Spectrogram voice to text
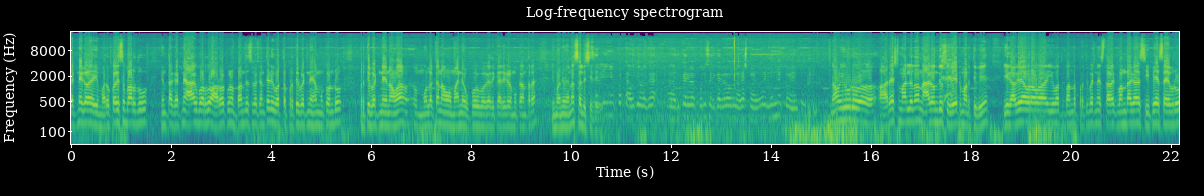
ಘಟನೆಗಳ ಈ ಮರುಕಳಿಸಬಾರ್ದು, ಇಂಥ ಘಟನೆ ಆಗಬಾರ್ದು, ಆರೋಪಿಗಳನ್ನ ಬಂಧಿಸಬೇಕಂತೇಳಿ ಇವತ್ತು ಪ್ರತಿಭಟನೆ ಹಮ್ಮಿಕೊಂಡು, ಪ್ರತಿಭಟನೆ ನಾವು ಮೂಲಕ ನಾವು ಮಾನ್ಯ ಉಪವಿಭಾಗಾಧಿಕಾರಿಗಳ ಮುಖಾಂತರ ಈ ಮನವಿಯನ್ನು ಸಲ್ಲಿಸಿದ್ದೀವಿ. ನಾವು ಇವರು ಅರೆಸ್ಟ್ ಮಾಡಲಿಲ್ಲ ನಾಳೆ ಒಂದು ದಿವಸ ವೇಟ್ ಮಾಡ್ತೀವಿ. ಈಗಾಗಲೇ ಅವರು ಇವತ್ತು ಬಂದ ಪ್ರತಿಭಟನೆ ಸ್ಥಳಕ್ಕೆ ಬಂದಾಗ ಸಿ ಪಿ ಐ ಸಾಹೇಬರು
